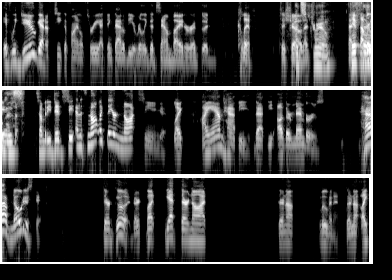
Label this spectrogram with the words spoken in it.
if we do get a Tika final 3 I think that'll be a really good soundbite or a good clip to show that's that, true. that if there was somebody did see and it's not like they are not seeing it. Like i am happy that the other members have noticed it they're good. They're but yet they're not they're not moving it. They're not like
